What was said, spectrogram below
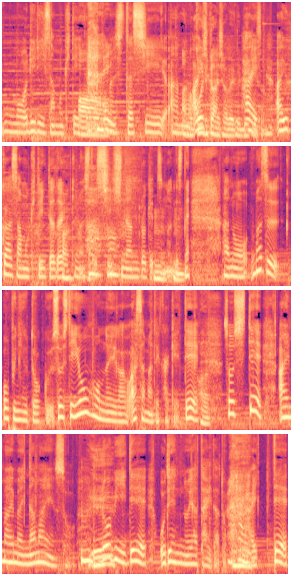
もうリリーさんも来ていただきましたしああのあゆ5時間しゃべるリリはいーさん、、鮎川さんも来ていただきましたし、はいシナンロケッツのですね、あのまずオープニングトーク。そして4本の映画を朝までかけて、はい。そして合間合間に生演奏、ロビーでおでんの屋台だとかに入って、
